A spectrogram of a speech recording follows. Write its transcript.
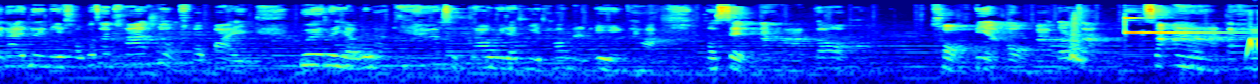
ก็ได้ด้วยนี้เขาก็จะฆ่าเชื้อของเขาไป ด้วยระยะเวลาแค่59 วินาทีเท่านั้นเองค่ะ พอเสร็จนะคะก็ของเนี่ยออกมาก็จะสะอาดนะคะ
